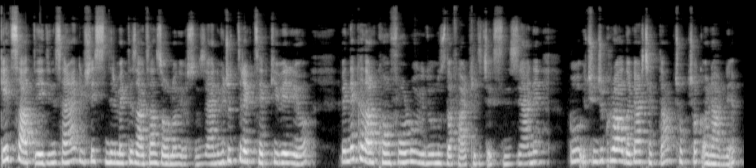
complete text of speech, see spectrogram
geç saatte yediğiniz herhangi bir şey sindirmekte zaten zorlanıyorsunuz. Yani vücut direkt tepki veriyor ve ne kadar konforlu uyuduğunuzu da fark edeceksiniz. Yani bu üçüncü kural da gerçekten çok çok önemli.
